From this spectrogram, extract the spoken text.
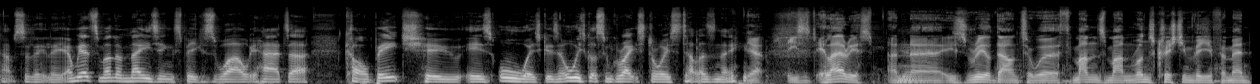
Absolutely. And we had some other amazing speakers as well. We had uh, Carl Beech, who is always good. He's always got some great stories to tell, hasn't he? Yeah, he's hilarious and uh, he's real down to earth. Man's man runs Christian Vision for Men.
